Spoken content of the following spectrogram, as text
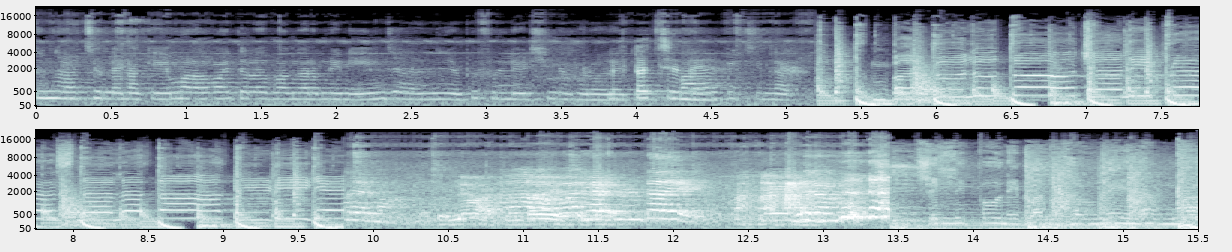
అవుతుంది రాచులే నాకు ఏం అర్థమవుతుందో బంగారం నేను ఏం చేయాలి అని చెప్పి ఫుల్ ఏడ్చింది ఒక రోజు అనిపించింది చిల్లిపోని బంధం నేనమ్మా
